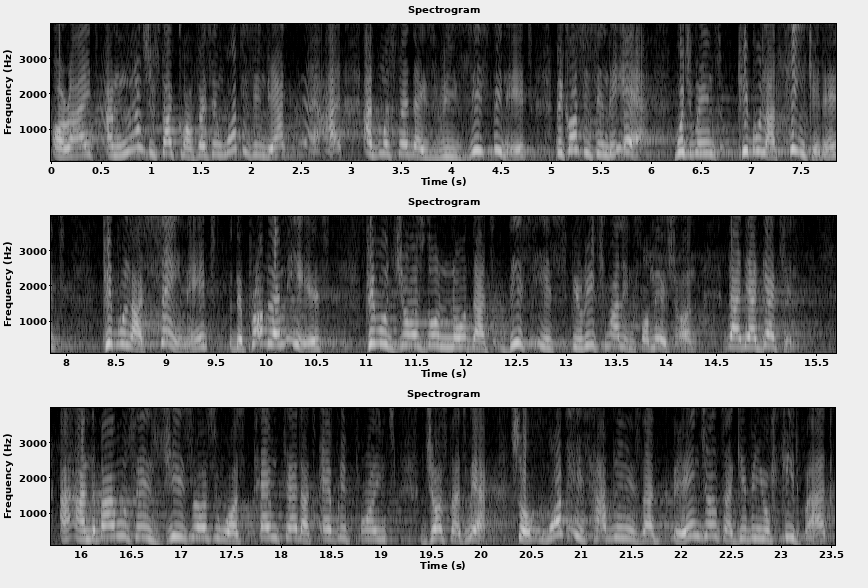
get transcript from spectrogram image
all right? And once you start confessing what is in the atmosphere that is resisting it, because it's in the air, which means people are thinking it, People are saying it. The problem is, people just don't know that this is spiritual information that they are getting. And the Bible says Jesus was tempted at every point just as we are. So, what is happening is that the angels are giving you feedback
